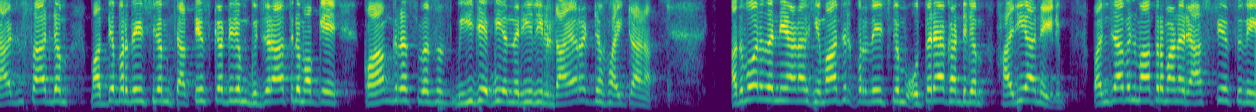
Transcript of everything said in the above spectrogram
രാജസ്ഥാനിലും മധ്യപ്രദേശിലും ഛത്തീസ്ഗഡിലും ഗുജറാത്തിലുമൊക്കെ കോൺഗ്രസ് വേഴ്സസ് ബി എന്ന രീതിയിൽ ഡയറക്റ്റ് ഫൈറ്റാണ്. അതുപോലെ തന്നെയാണ് ഹിമാചൽ പ്രദേശിലും ഉത്തരാഖണ്ഡിലും ഹരിയാനയിലും. പഞ്ചാബിൽ മാത്രമാണ് രാഷ്ട്രീയ സ്ഥിതി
